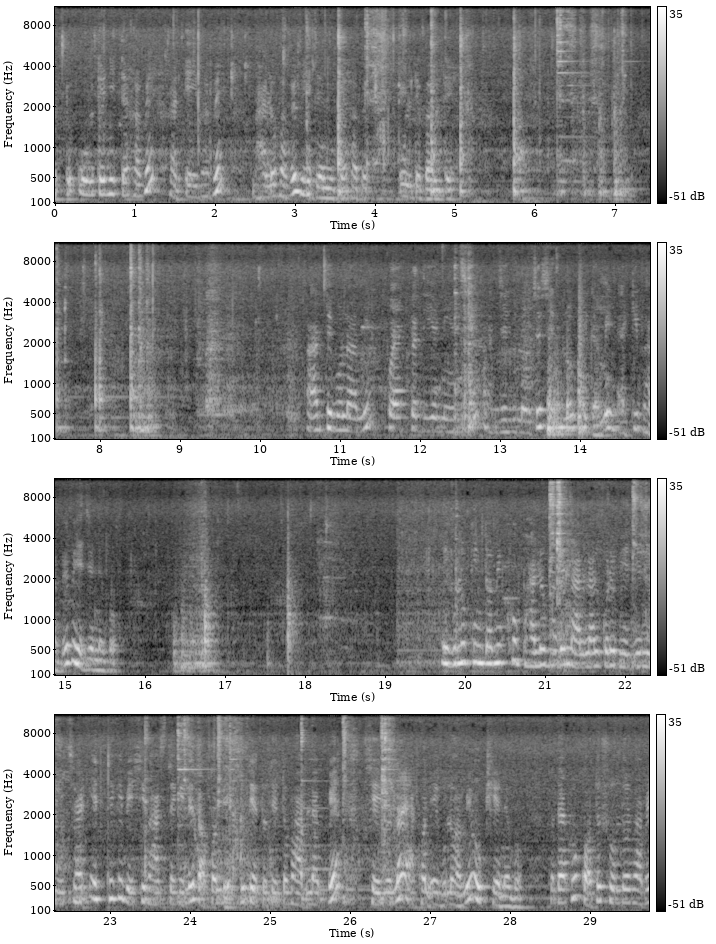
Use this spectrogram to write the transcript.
একটু উল্টে নিতে হবে আর এইভাবে ভালোভাবে ভেজে নিতে হবে উল্টে পাল্টে। আর দেবো না আমি, কয়েকটা দিয়ে নিয়েছি, আর যেগুলো আছে সেগুলো ঠিক আমি একইভাবে ভেজে নেব। এগুলো কিন্তু আমি খুব ভালোভাবে লাল লাল করে ভেজে নিয়েছি। আর এর থেকে বেশি ভাজতে গেলে তখন একটু তেতো তেতো ভাব লাগবে, সেই জন্য এখন এগুলো আমি উঠিয়ে নেব। তো দেখো কত সুন্দরভাবে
